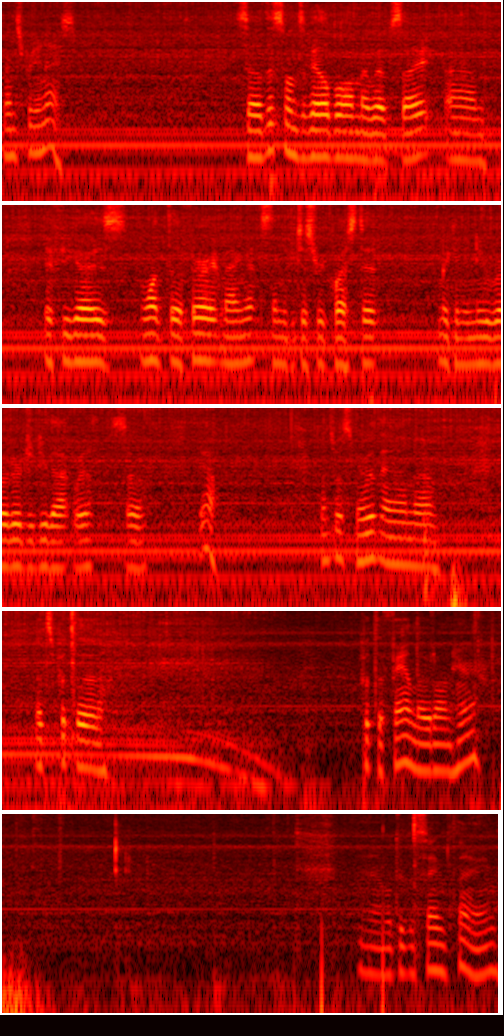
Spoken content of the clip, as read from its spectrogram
runs pretty nice. So this one's available on my website. Um, if you guys want the ferrite magnets, then you can just request it, making a new rotor to do that with. So, yeah, runs real smooth. And um, let's put the put the fan load on here, and we'll do the same thing.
